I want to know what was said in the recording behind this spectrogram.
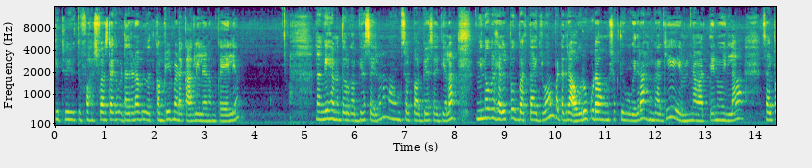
ಕಿತ್ವಿ ಇವತ್ತು ಫಾಸ್ಟ್ ಫಾಸ್ಟಾಗಿ ಬಟ್ ಆದರೆ ನಾವು ಇವತ್ತು ಕಂಪ್ಲೀಟ್ ಮಾಡೋಕ್ಕಾಗಲಿಲ್ಲ ನಮ್ಮ ಕೈಯಲ್ಲಿ. ನನಗೆ ಹೇಮಂತ್ ಅವ್ರಿಗೆ ಅಭ್ಯಾಸ ಇಲ್ಲ, ನಮ್ಮ ಅವ್ನಿಗೆ ಸ್ವಲ್ಪ ಅಭ್ಯಾಸ ಇದೆಯಲ್ಲ. ಇನ್ನೊಬ್ರು ಹೆಲ್ಪಿಗೆ ಬರ್ತಾಯಿದ್ರು ಬಟ್ ಆದರೆ ಅವರು ಕೂಡ ಓಂ ಶಕ್ತಿಗೆ ಹೋಗಿದ್ರು, ಹಾಗಾಗಿ ನಮ್ಮ ಅತ್ತೆನೂ ಇಲ್ಲ. ಸ್ವಲ್ಪ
